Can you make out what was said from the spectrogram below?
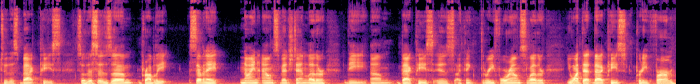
to this back piece. So this is um, probably seven, eight, nine ounce veg tan leather. The um, back piece is, I think, three, four ounce leather. You want that back piece pretty firm,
